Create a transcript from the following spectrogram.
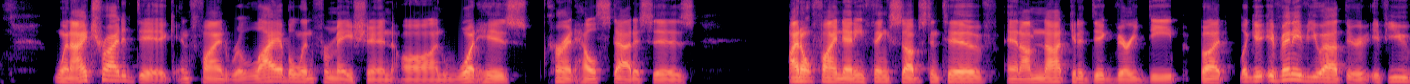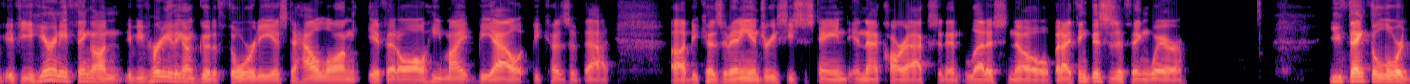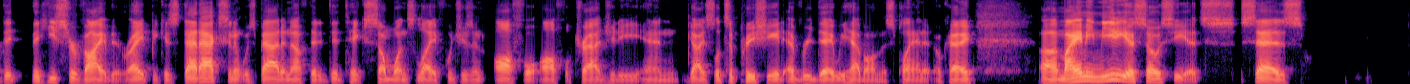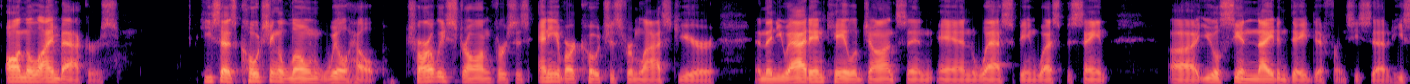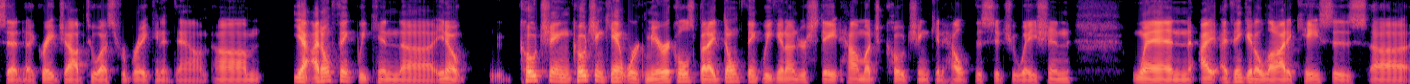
when I try to dig and find reliable information on what his current health status is, I don't find anything substantive and I'm not going to dig very deep, but like if any of you out there if you if you hear anything on if you've heard anything on good authority as to how long if at all he might be out because of that uh, because of any injuries he sustained in that car accident, let us know. But I think this is a thing where you thank the Lord that that he survived it, right? Because that accident was bad enough that it did take someone's life, which is an awful, awful tragedy. And guys, let's appreciate every day we have on this planet. Okay. Uh, Miami Media Associates says on the linebackers, he says coaching alone will help. Charlie Strong versus any of our coaches from last year. And then you add in Caleb Johnson and Wes being Wes Bissainthe uh, you'll see a night and day difference. He said. He said, "A great job to us for breaking it down." Um, yeah, I don't think we can. Uh, you know, coaching coaching can't work miracles, but I don't think we can understate how much coaching can help this situation. When I, I think in a lot of cases, uh,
